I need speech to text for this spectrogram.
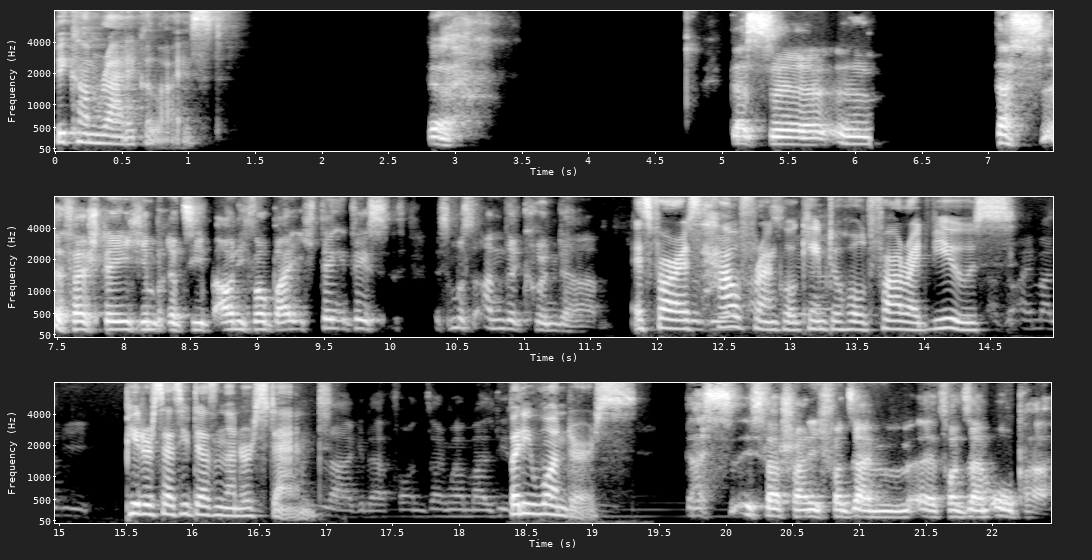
become radicalized? Ja, das, äh, äh das äh, verstehe ich im Prinzip auch nicht. Wobei ich denke, das, es muss andere Gründe haben. As far as how Franco came to hold far right views, Peter says he doesn't understand. But he wonders Das ist wahrscheinlich von seinem, äh, von seinem Opa.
